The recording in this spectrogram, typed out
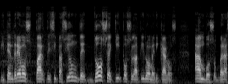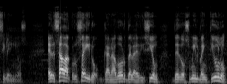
y tendremos participación de dos equipos latinoamericanos, ambos brasileños. El Sada Cruzeiro, ganador de la edición de 2021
